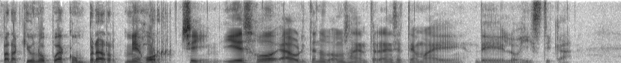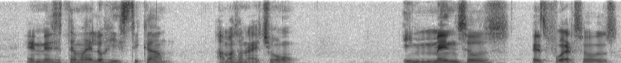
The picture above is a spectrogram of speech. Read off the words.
para que uno pueda comprar mejor. Sí, y eso ahorita nos vamos a entrar en ese tema de, de logística. En ese tema de logística, Amazon ha hecho inmensos esfuerzos,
